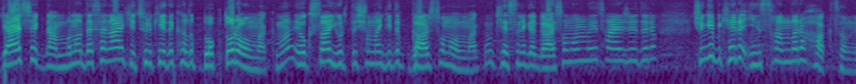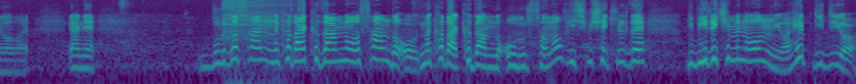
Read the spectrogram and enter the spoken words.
Gerçekten bana deseler ki Türkiye'de kalıp doktor olmak mı yoksa yurt dışına gidip garson olmak mı? Kesinlikle garson olmayı tercih ederim. Çünkü bir kere insanlara hak tanıyorlar. Yani burada sen ne kadar kıdemli olsan da ol, ne kadar kıdemli olursan ol hiçbir şekilde bir birikimin olmuyor. Hep gidiyor.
